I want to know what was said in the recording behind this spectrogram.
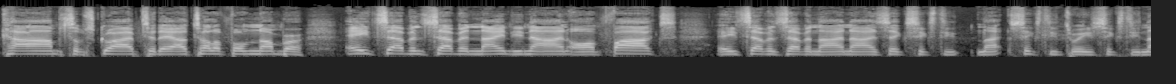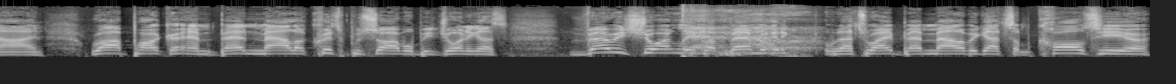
com. Subscribe today. Our telephone number 877-99 on Fox, 877-996-6369. Rob Parker and Ben Maller. Chris Broussard will be joining us very shortly. But Ben, we're gonna oh, that's right, Ben Maller. We got some calls here,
